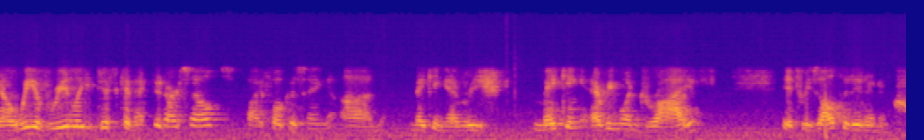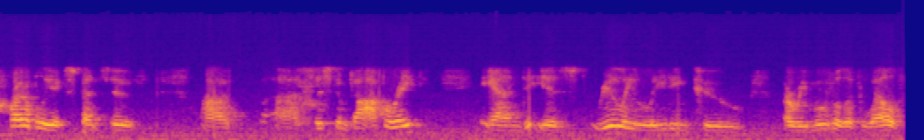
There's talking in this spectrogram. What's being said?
You know, we have really disconnected ourselves by focusing on making every making everyone drive. It's resulted in an incredibly expensive uh, uh, system to operate and is really leading to a removal of wealth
